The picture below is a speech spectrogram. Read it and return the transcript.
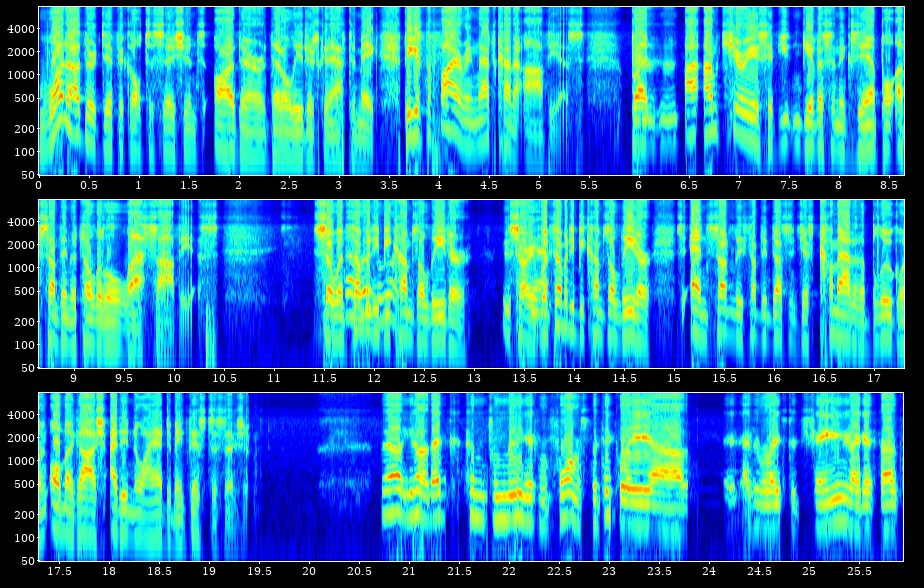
What other difficult decisions are there that a leader's going to have to make? Because the firing, that's kind of obvious. But mm-hmm. I- I'm curious if you can give us an example of something that's a little less obvious. So when somebody becomes a leader, sorry, yeah. when somebody becomes a leader and suddenly something doesn't just come out of the blue going, oh my gosh, I didn't know I had to make this decision. Well, you know, that comes from many different forms, particularly uh, as it relates to change. I guess that's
